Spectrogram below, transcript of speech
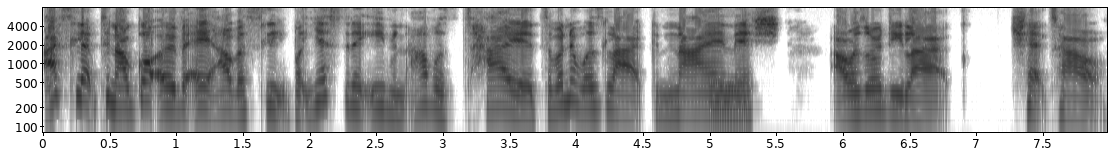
I slept in. I got over eight hours sleep, but yesterday evening I was tired. So when it was like nine ish, I was already like checked out.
